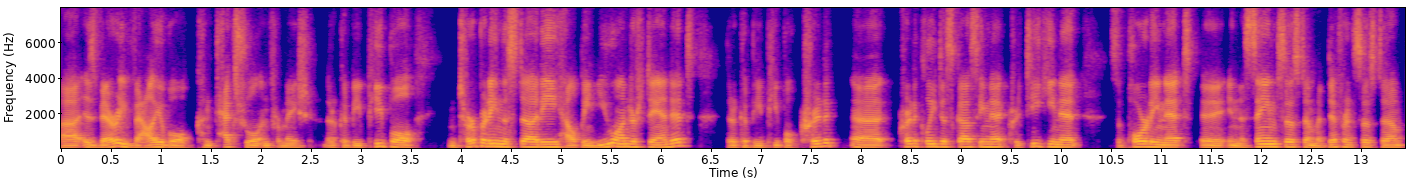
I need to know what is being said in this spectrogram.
uh, is very valuable contextual information. There could be people interpreting the study, helping you understand it. There could be people criti- uh, critically discussing it, critiquing it, supporting it uh, in the same system, a different system,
